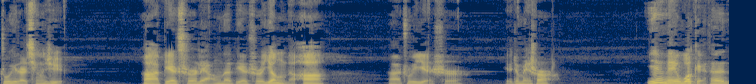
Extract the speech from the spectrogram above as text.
注意点情绪啊，别吃凉的，别吃硬的啊，啊，注意饮食，也就没事了。因为我给他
